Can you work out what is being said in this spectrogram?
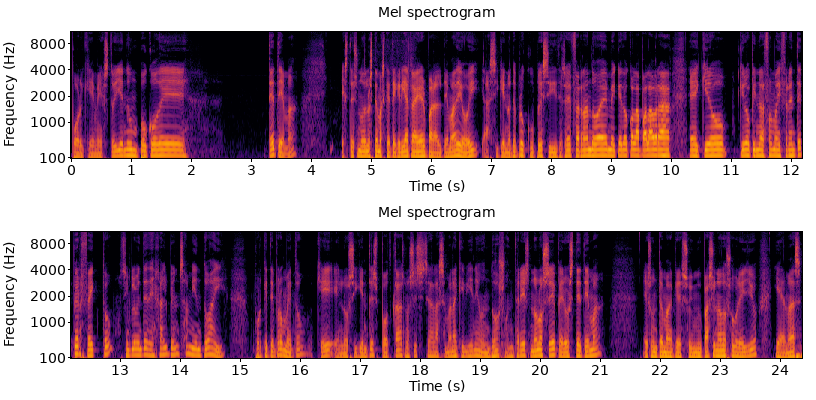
porque me estoy yendo un poco de, de tema. Este es uno de los temas que te quería traer para el tema de hoy, así que no te preocupes si dices, eh, Fernando, eh, me quedo con la palabra, eh, quiero, quiero opinar de forma diferente, perfecto, simplemente deja el pensamiento ahí, porque te prometo que en los siguientes podcasts, no sé si será la semana que viene o en dos o en tres, no lo sé, pero este tema es un tema que soy muy apasionado sobre ello y además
